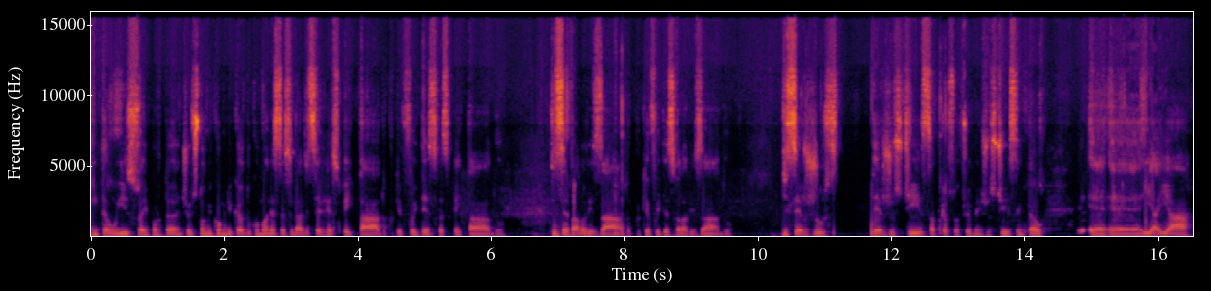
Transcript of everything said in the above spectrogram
Então, isso é importante. Eu estou me comunicando com uma necessidade de ser respeitado, porque fui desrespeitado, de ser valorizado, porque fui desvalorizado, de ser just, ter justiça, porque eu sofri uma injustiça. Então, é, é, e aí há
